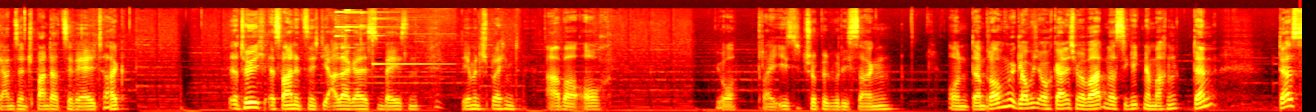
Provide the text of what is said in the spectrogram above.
ganz entspannter CWL-Tag. Natürlich, es waren jetzt nicht die allergeilsten Basen, dementsprechend, aber auch, ja, drei Easy Triple würde ich sagen. Und dann brauchen wir, glaube ich, auch gar nicht mehr warten, was die Gegner machen, denn das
